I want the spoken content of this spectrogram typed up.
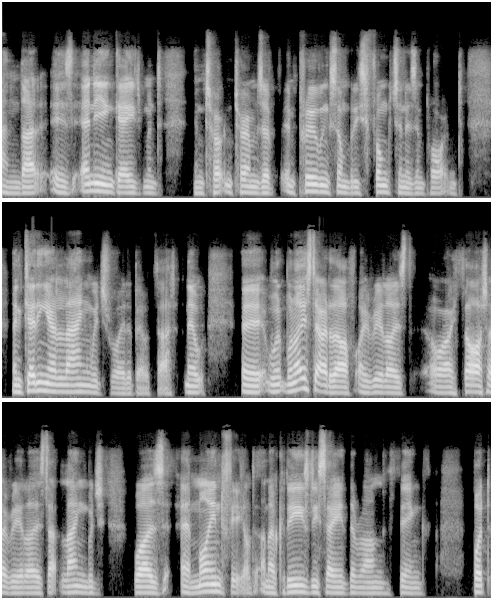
and that is any engagement in, ter- in, terms of improving somebody's function is important and getting your language right about that. Now uh, when, when i started off i realized or i thought i realized that language was a minefield and i could easily say the wrong thing. But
